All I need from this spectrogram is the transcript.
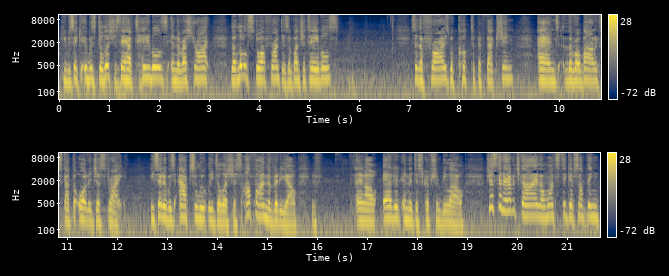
He was like, it was delicious. They have tables in the restaurant. The little storefront, there's a bunch of tables. So the fries were cooked to perfection and the robotics got the order just right. He said it was absolutely delicious. I'll find the video and I'll add it in the description below just an average guy that wants to give something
